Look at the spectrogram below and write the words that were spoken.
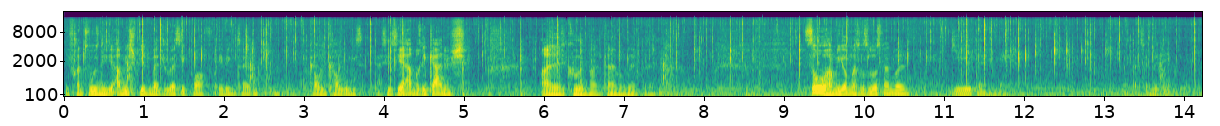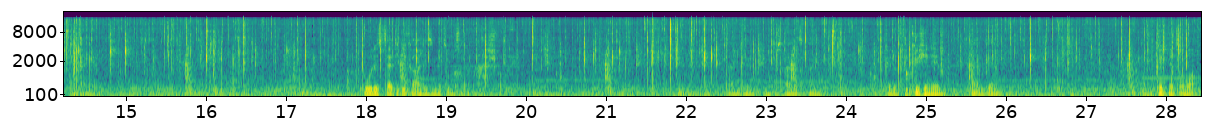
die Franzosen, die die Amis spielten bei Jurassic Park vor ewigen Zeiten. Kauen Kaugummis. Das ist sehr amerikanisch. Alles cool, Mann. Kein Problem. So, haben wir irgendwas, was loswerden wollen? Jede Menge. Das wir mitnehmen. Danke. Todeszertifikate sind mir so gerade am Arsch vorbei. Danke. Salz rein. Können wir die Küche nehmen. Danke. Wir könnten jetzt auch mal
